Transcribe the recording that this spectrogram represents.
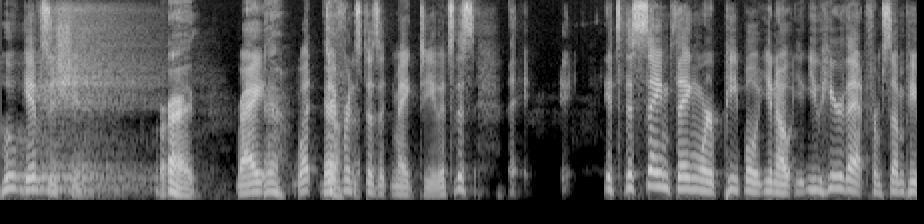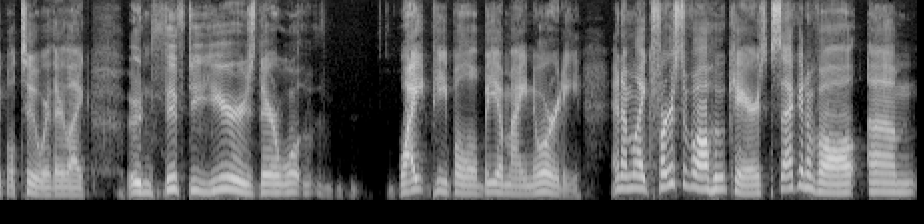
Who gives a shit? Right. right? Yeah, What yeah. difference does it make to you? It's this it's the same thing where people, you know, you hear that from some people too where they're like in 50 years there will white people will be a minority. And I'm like, first of all, who cares? Second of all, um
